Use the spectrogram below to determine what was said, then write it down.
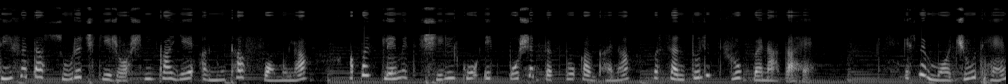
तीव्रता सूरज की रोशनी का ये अनूठा फॉर्मूला अपर क्लेमिथ झील को एक पोषक तत्वों का घना व संतुलित रूप बनाता है। इसमें मौजूद हैं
